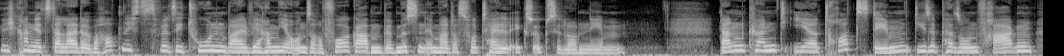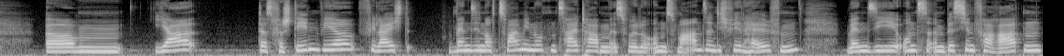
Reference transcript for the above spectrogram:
ich kann jetzt da leider überhaupt nichts für Sie tun, weil wir haben hier unsere Vorgaben, wir müssen immer das Hotel XY nehmen. Dann könnt ihr trotzdem diese Person fragen, ähm, ja, das verstehen wir. Vielleicht, wenn Sie noch zwei Minuten Zeit haben, es würde uns wahnsinnig viel helfen, wenn Sie uns ein bisschen verraten,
